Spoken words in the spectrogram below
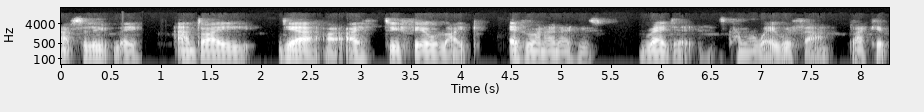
absolutely. And I, yeah, I, I do feel like everyone I know who's read it has come away with that. Like it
